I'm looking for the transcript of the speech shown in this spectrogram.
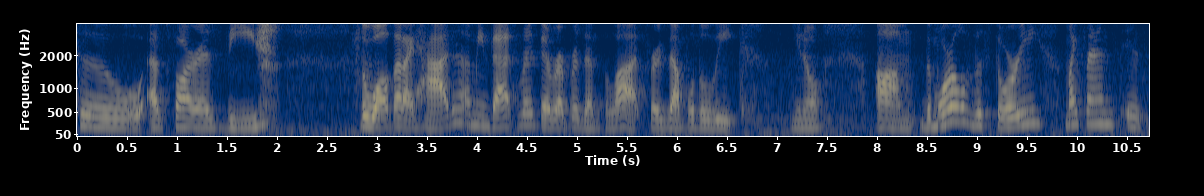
to as far as the the wall that I had, I mean that right there represents a lot. For example, the leak, you know, um, the moral of the story, my friends, is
